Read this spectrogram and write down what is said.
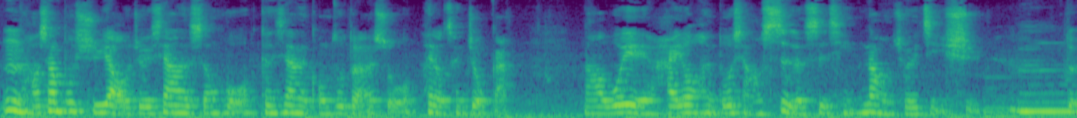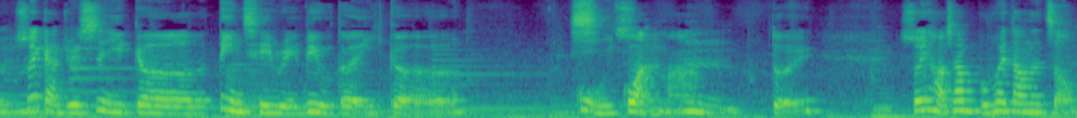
嗯，好像不需要，我觉得现在的生活跟现在的工作对我来说很有成就感。然后我也还有很多想要试的事情，那我就会继续。嗯，对，所以感觉是一个定期 review 的一个习惯嘛。嗯，对，所以好像不会到那种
